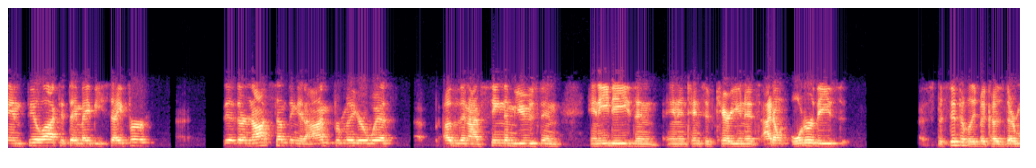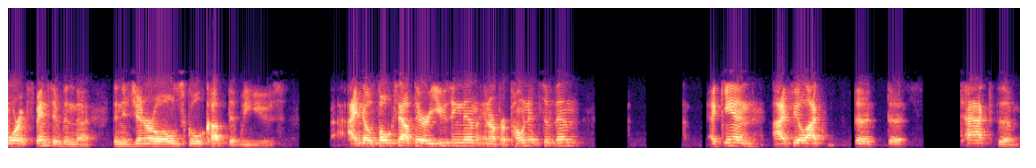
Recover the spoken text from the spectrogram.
and feel like that they may be safer. They're not something that I'm familiar with, other than I've seen them used in in EDs and in intensive care units. I don't order these specifically because they're more expensive than the than the general old school cup that we use. I know folks out there are using them and are proponents of them. Again, I feel like the the tact, the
